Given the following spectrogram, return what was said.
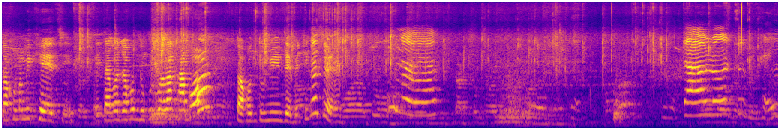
তখন আমি খেয়েছি। এটা আবার যখন দুপুরবেলা খাব তখন তুমি দেবে ঠিক আছে না তাহলে ওষুধ ভেঙে দিল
